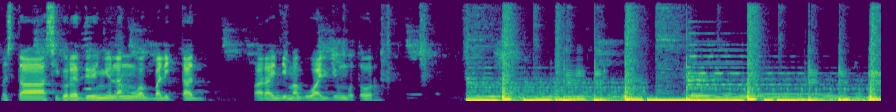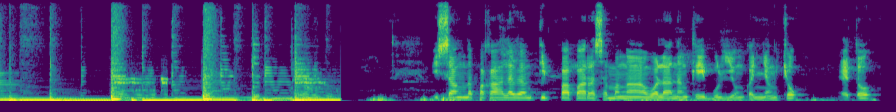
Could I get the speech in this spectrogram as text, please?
Basta siguraduhin nyo lang huwag baliktad para hindi mag-wild yung motor. Isang napakahalagang tip pa para sa mga wala ng cable yung kanyang choke. Ito,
